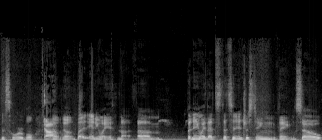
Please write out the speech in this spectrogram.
this horrible. Ah. No, no. But anyway, not. Um, but anyway, that's that's an interesting thing. So.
